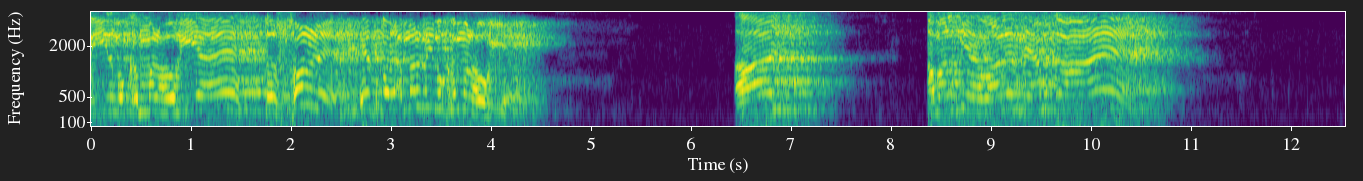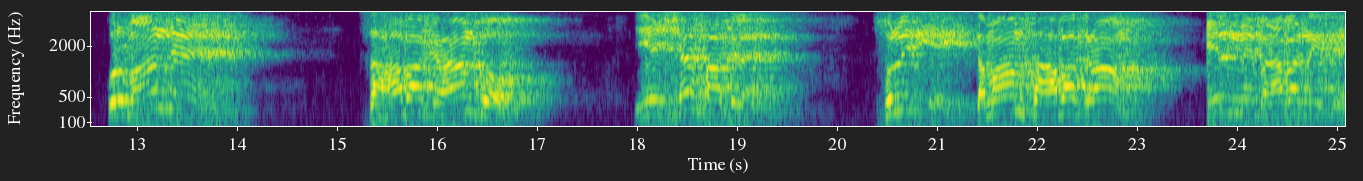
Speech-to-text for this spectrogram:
دین مکمل ہو گیا ہے تو سن لے اس پر عمل بھی مکمل ہو گیا آج عمل کے حوالے سے ہم کہاں ہیں قربان جائیں صحابہ کرام کو یہ شرف حاصل ہے سن لیجیے تمام صحابہ کرام علم میں برابر نہیں تھے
